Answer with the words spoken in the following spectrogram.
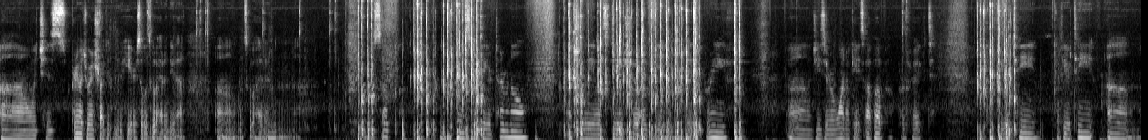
uh, which is pretty much what we're instructed to do here. So let's go ahead and do that. Uh, let's go ahead and. Interface configure terminal. Actually, let's do show IP interface brief. Uh, G01, okay, it's up, up, perfect. Configure T configure T, um,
